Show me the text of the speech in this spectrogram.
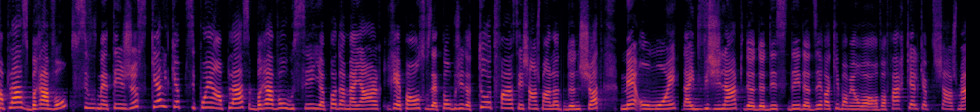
en place, bravo. Si vous mettez juste quelques petits points en place, bravo aussi. Il n'y a pas de meilleure réponse. Vous n'êtes pas obligé de tout faire ces changements-là d'une shot, mais au moins d'être vigilant puis de, décider de dire, OK, bon, mais on va, on va faire quelques petits changements.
